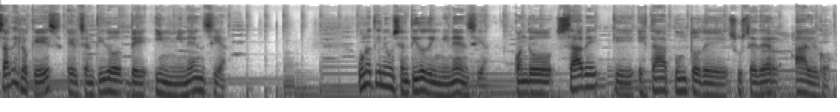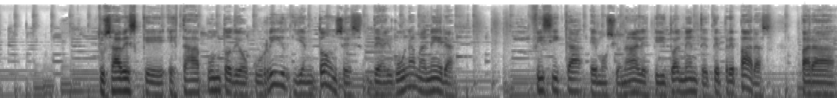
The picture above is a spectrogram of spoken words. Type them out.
¿Sabes lo que es el sentido de inminencia? Uno tiene un sentido de inminencia cuando sabe que está a punto de suceder algo. Tú sabes que está a punto de ocurrir y entonces, de alguna manera, física, emocional, espiritualmente, te preparas para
